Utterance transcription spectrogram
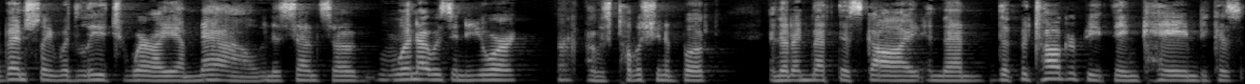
eventually would lead to where I am now in a sense of when I was in New York, I was publishing a book and then I met this guy and then the photography thing came because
